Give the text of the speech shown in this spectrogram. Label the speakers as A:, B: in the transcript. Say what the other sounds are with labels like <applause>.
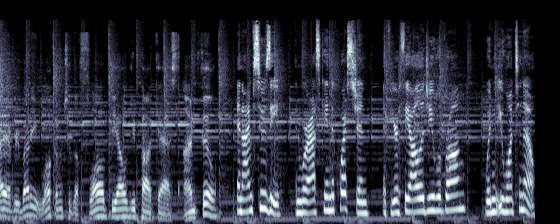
A: Hi, everybody. Welcome to the Flawed Theology Podcast. I'm Phil.
B: And I'm Susie, and we're asking the question if your theology were wrong, wouldn't you want to know?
